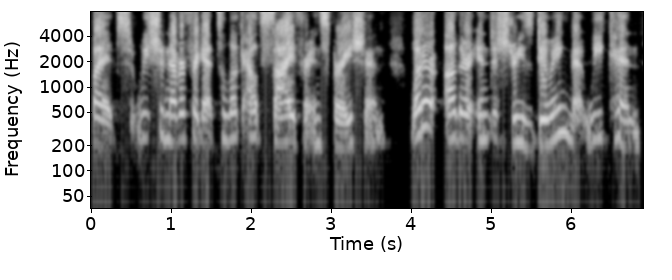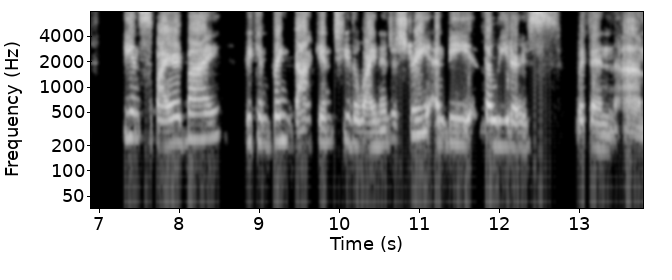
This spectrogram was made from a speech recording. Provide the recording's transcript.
but we should never forget to look outside for inspiration. What are other industries doing that we can be inspired by? We can bring back into the wine industry and be the leaders within, um,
